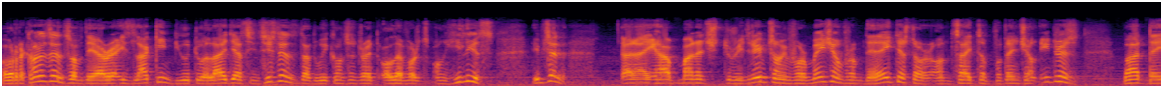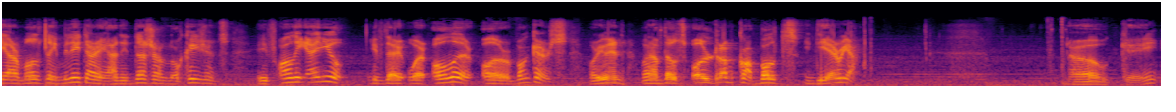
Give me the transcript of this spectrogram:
our reconnaissance of the area is lacking due to Elijah's insistence that we concentrate all efforts on Helios. Ibsen and I have managed to retrieve some information from the data store on sites of potential interest, but they are mostly military and industrial locations. If only I knew if there were other other bunkers or even one of those old drop bolts in the area. Okay.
